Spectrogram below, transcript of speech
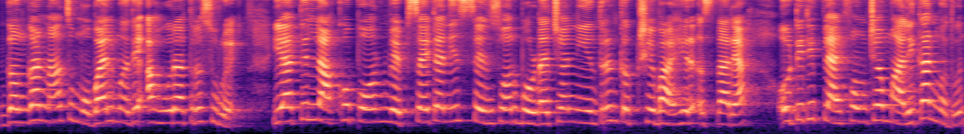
गंगानाच मोबाईलमध्ये अहोरात्र सुरू आहे. यातील लाखो पॉर्न वेबसाईट आणि सेन्सॉर बोर्डाच्या नियंत्रण कक्षेबाहेर असणाऱ्या ओ टी टी प्लॅटफॉर्मच्या मालिकांमधून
